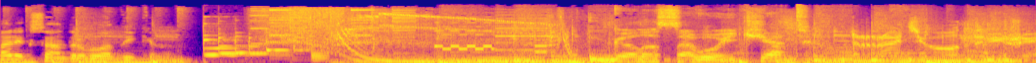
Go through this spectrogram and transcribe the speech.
Александру Владыкину. Голосовой чат «Радиодвижение».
